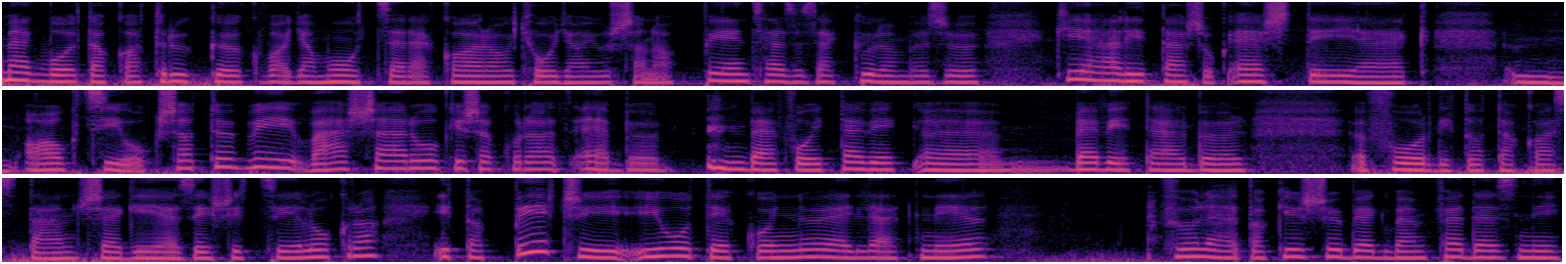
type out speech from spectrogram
megvoltak a trükkök vagy a módszerek arra, hogy hogyan jussanak pénzhez, ezek különböző kiállítások, estélyek, aukciók, stb., vásárok, és akkor az ebből befolyt tevék, bevételből fordítottak aztán segélyezési célokra. Itt a Pécsi Jótékony Nőegyletnél föl lehet a későbbiekben fedezni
